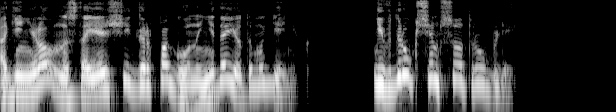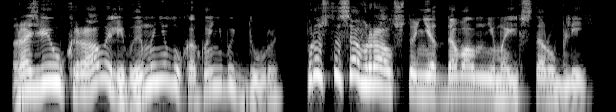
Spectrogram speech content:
а генерал настоящий гарпагон и не дает ему денег. И вдруг семьсот рублей. Разве украл или выманил у какой-нибудь дуры? Просто соврал, что не отдавал мне моих ста рублей.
